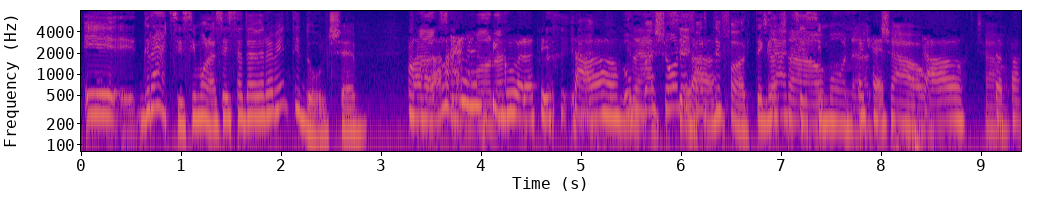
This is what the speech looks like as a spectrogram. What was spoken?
eh, grazie Simona, sei stata veramente dolce. Ma Ciao, va, Simona. figurati. Ciao. Un Grazie. bacione forte forte, Ciao, grazie ciao. Simona. Ok, Ciao. Ciao. Ciao.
